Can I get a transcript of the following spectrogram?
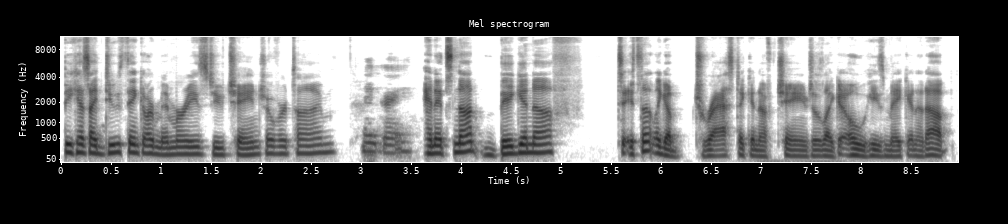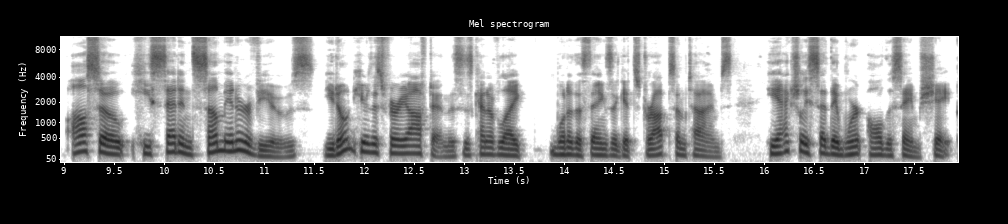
because I do think our memories do change over time. I agree. And it's not big enough. To, it's not like a drastic enough change It's like, oh, he's making it up. Also, he said in some interviews, you don't hear this very often. This is kind of like one of the things that gets dropped sometimes. He actually said they weren't all the same shape.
